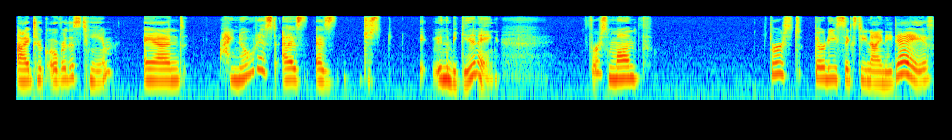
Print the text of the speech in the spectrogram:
I took over this team and I noticed as as just in the beginning, first month, first 30, 60, 90 days,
